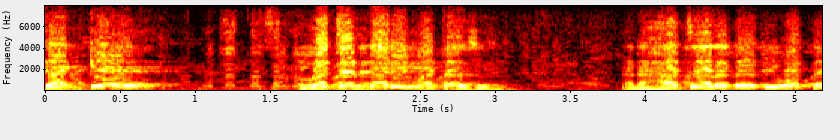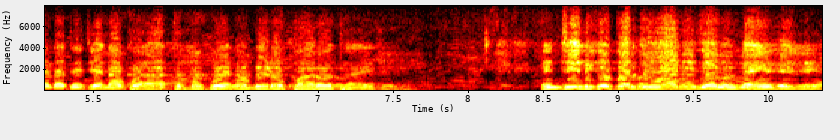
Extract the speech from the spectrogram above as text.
કારણ કે વચનધારી માતા છું. અને હાચા હૃદયથી ઓતરડાથી જેના પર હાથ મૂકવો એનો બેડો પારો થાય છે. એની જિંદગી પર જોવાની જરૂર નહીં રહેલી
